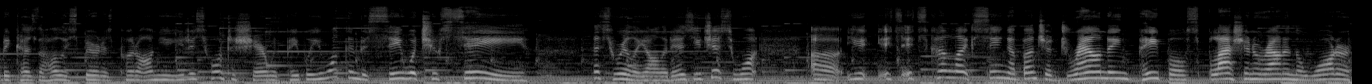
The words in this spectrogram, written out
because the Holy Spirit has put on you. You just want to share with people. You want them to see what you see. That's really all it is. You just want. Uh, you, it's it's kind of like seeing a bunch of drowning people splashing around in the water,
